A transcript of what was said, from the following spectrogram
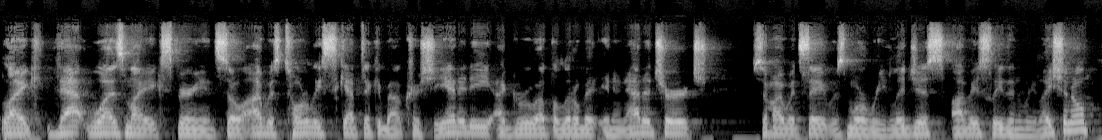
like that was my experience. So I was totally skeptic about Christianity. I grew up a little bit in and out of church. So I would say it was more religious, obviously, than relational.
